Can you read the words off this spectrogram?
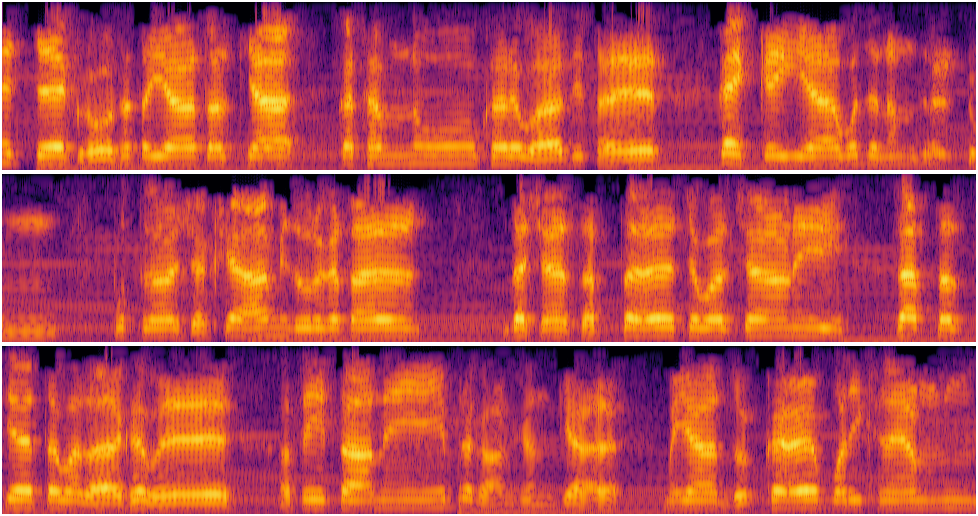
नित्यक्रोधतया तस्य नु खरवादित कैकय्या वदनं द्रष्टुम् पुत्र शक्ष्यामि दुर्गत। दश सप्त च वर्षाणि सप्तस्य तव राघव। अतीतानि प्रकाङ्क्षन्त्य मया दुःख परिक्षयम्।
